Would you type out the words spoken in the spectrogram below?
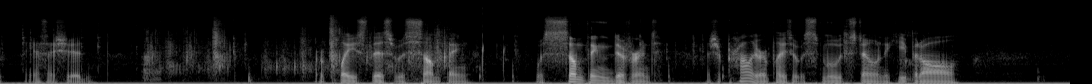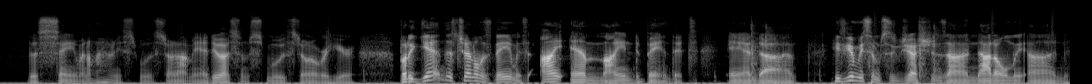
I guess I should replace this with something, with something different. I should probably replace it with smooth stone to keep it all the same. I don't have any smooth stone on me. I do have some smooth stone over here. But again, this gentleman's name is I Am Mind Bandit. And uh, he's giving me some suggestions on not only on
